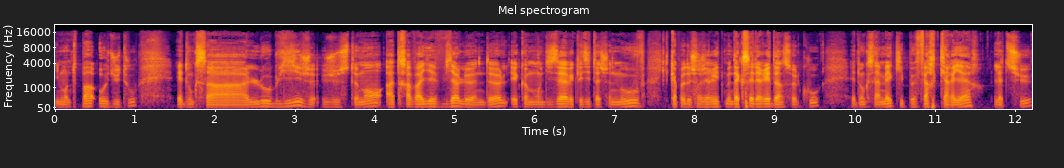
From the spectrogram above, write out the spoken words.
il monte pas haut du tout. Et donc ça l'oblige justement à travailler via le handle. Et comme on disait avec l'hesitation move, il est capable de changer rythme, d'accélérer d'un seul coup. Et donc c'est un mec qui peut faire carrière là-dessus,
